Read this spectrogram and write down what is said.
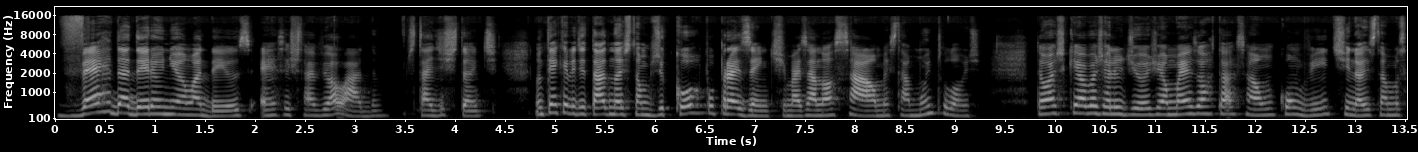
verdadeira união a Deus, essa está violada, está distante. Não tem acreditado, nós estamos de corpo presente, mas a nossa alma está muito longe. Então, acho que o evangelho de hoje é uma exortação, um convite. Nós estamos,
